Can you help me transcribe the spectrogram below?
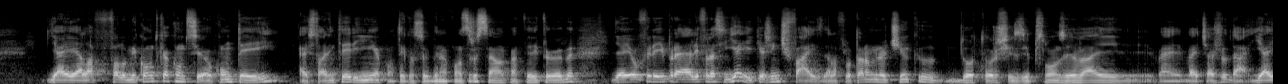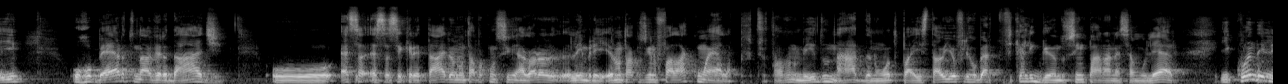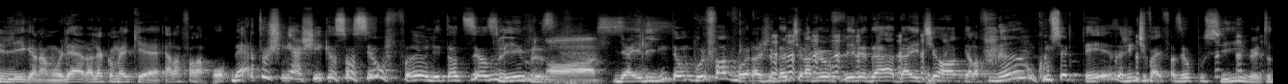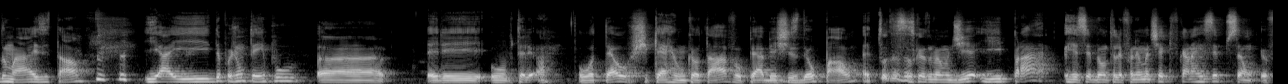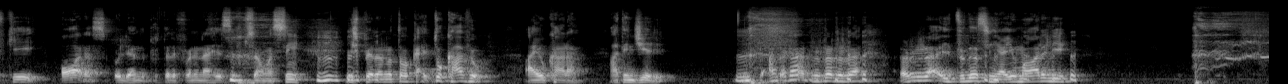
E aí ela falou, me conta o que aconteceu. Eu contei a história inteirinha, contei que eu subi na construção, contei tudo. E aí eu virei para ela e falei assim, e aí, o que a gente faz? Ela falou, pera um minutinho que o doutor XYZ vai, vai, vai te ajudar. E aí, o Roberto, na verdade, o, essa, essa secretária, eu não estava conseguindo. Agora eu lembrei, eu não estava conseguindo falar com ela. Putz, eu estava no meio do nada, num outro país e tal. E eu falei, Roberto, fica ligando sem parar nessa mulher. E quando ele liga na mulher, olha como é que é. Ela fala, Roberto Chinhachi, que eu sou seu fã, eu li todos os seus livros. Nossa. E aí ele, então, por favor, ajuda a tirar meu filho da, da Etiópia. Ela falou, não, com certeza, a gente vai fazer o possível e tudo mais e tal. E aí, depois de um tempo, uh, ele. O tele, o hotel chiquérrimo que eu tava, o PABX deu pau. É todas essas coisas no mesmo dia. E pra receber um telefonema tinha que ficar na recepção. Eu fiquei horas olhando pro telefone na recepção, assim, esperando tocar. E tocável. Aí o cara atendia ele. e tudo assim. Aí uma hora ele.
